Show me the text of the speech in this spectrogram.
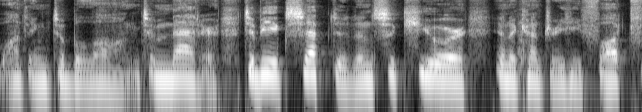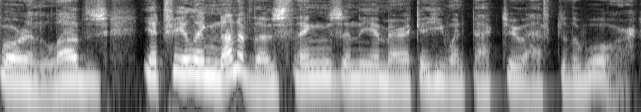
wanting to belong, to matter, to be accepted and secure in a country he fought for and loves, yet feeling none of those things in the America he went back to after the war.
